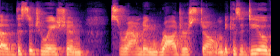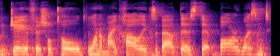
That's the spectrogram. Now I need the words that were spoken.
of the situation surrounding Roger Stone because a DOJ official told one of my colleagues about this that Barr wasn't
